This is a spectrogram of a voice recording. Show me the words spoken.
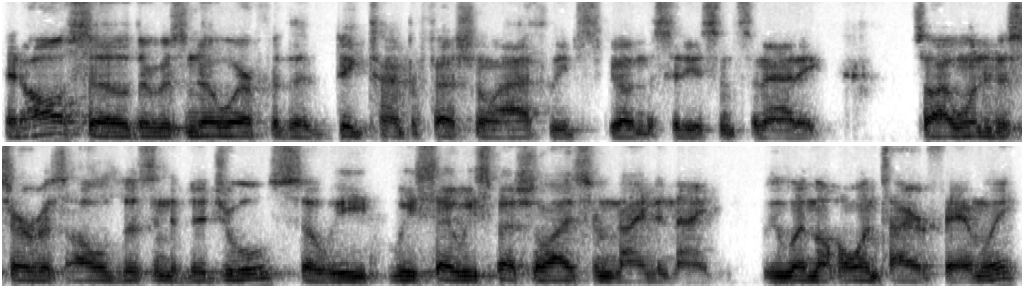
And also there was nowhere for the big time professional athletes to go in the city of Cincinnati. So I wanted to service all of those individuals. So we we say we specialize from nine to ninety. We win the whole entire family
